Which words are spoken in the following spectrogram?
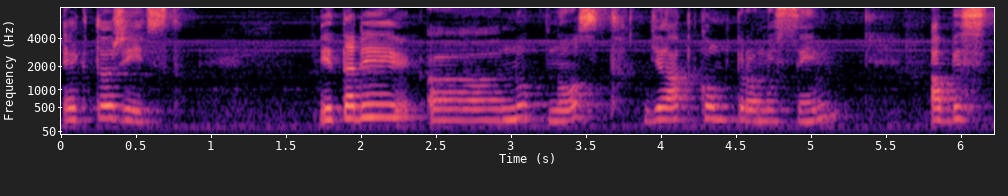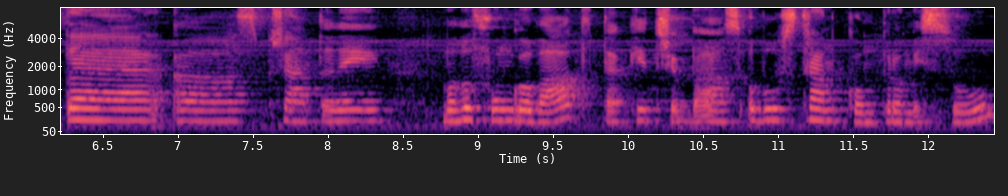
jak to říct? Je tady uh, nutnost dělat kompromisy, abyste uh, s přáteli mohl fungovat, tak je třeba z obou stran kompromisu.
